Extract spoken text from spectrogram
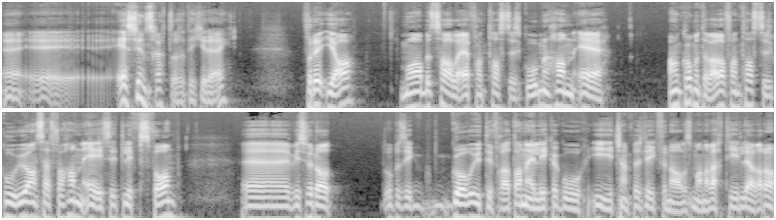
Eh, jeg jeg syns rett og slett ikke det, jeg. For det, ja, Mohammed Salah er fantastisk god, men han er Han kommer til å være fantastisk god uansett, for han er i sitt livs form. Eh, hvis vi da si, går ut ifra at han er like god i Champions League-finalen som han har vært tidligere, da,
